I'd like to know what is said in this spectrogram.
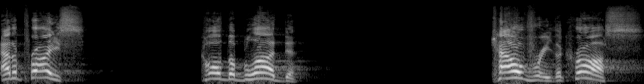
at a price called the blood. Calvary, the cross.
